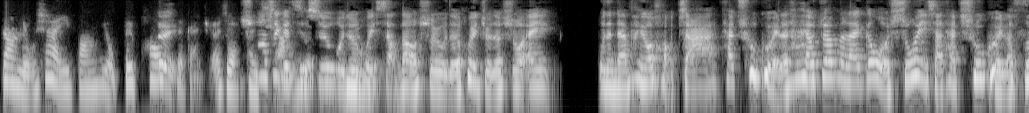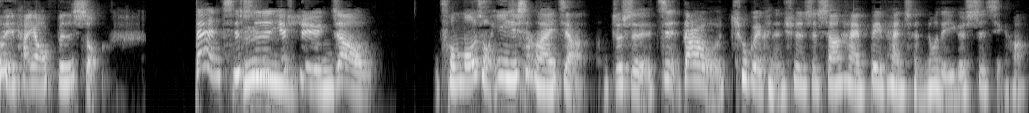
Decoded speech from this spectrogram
让留下一方有被抛弃的感觉，而且说到这个，其实我就会想到说，有的会觉得说，哎，我的男朋友好渣，他出轨了，他还要专门来跟我说一下他出轨了，所以他要分手。但其实也许你知道，从某种意义上来讲，就是这当然我出轨可能确实是伤害、背叛承诺的一个事情哈。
